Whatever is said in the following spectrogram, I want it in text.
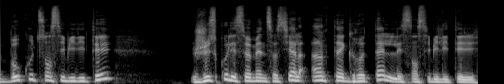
beaucoup de sensibilité Jusqu'où les semaines sociales intègrent-elles les sensibilités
